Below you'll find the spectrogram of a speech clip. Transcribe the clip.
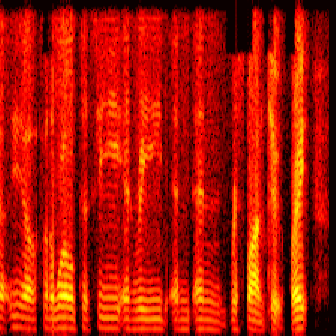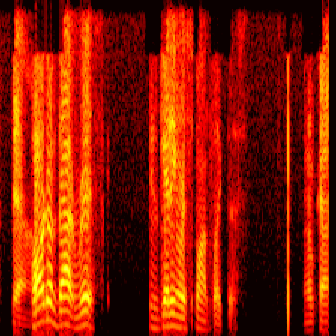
uh, you know for the world to see and read and and respond to, right? Yeah. Part of that risk is getting a response like this. Okay.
